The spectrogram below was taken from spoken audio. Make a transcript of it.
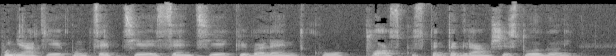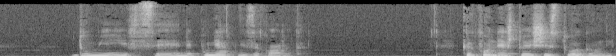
понятие, концепция, есенция, еквивалент, куб, плоскост, пентаграм, шестоъгълник. Думи все непонятни за хората. Какво нещо е шестоъгълник?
